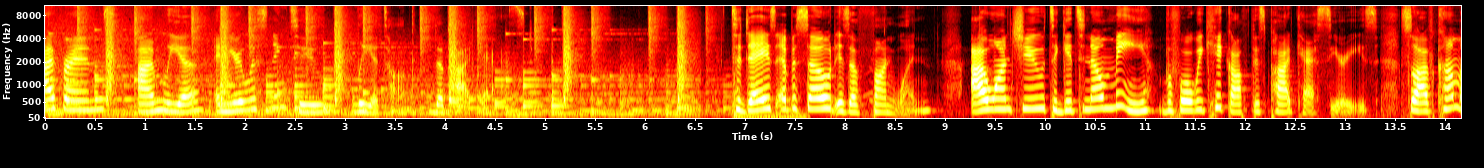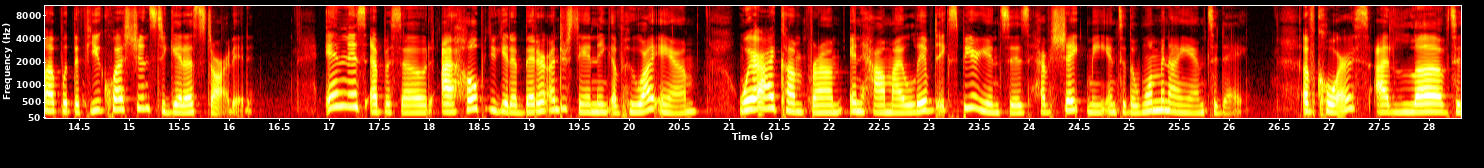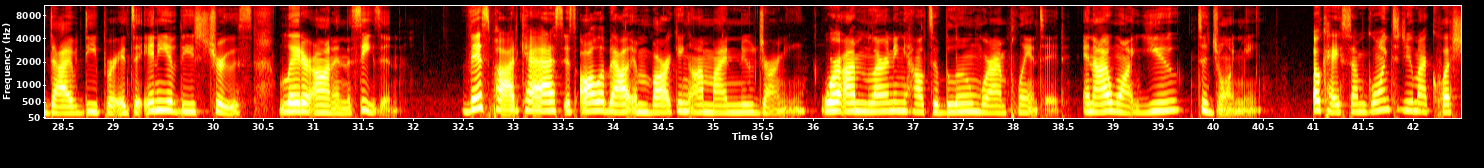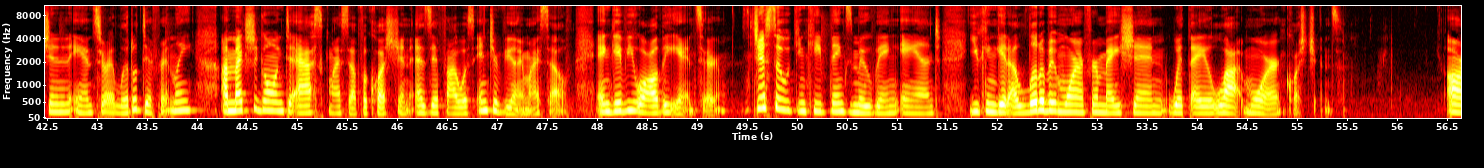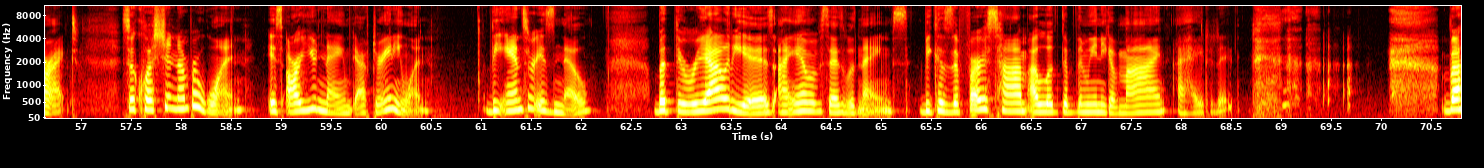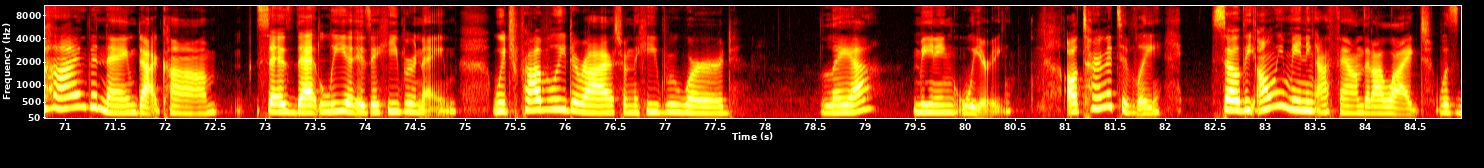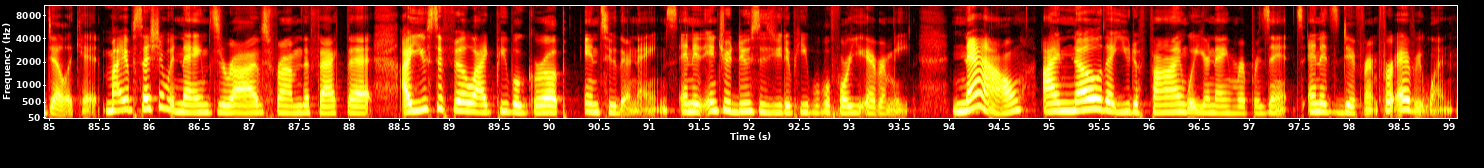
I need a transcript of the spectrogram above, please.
Hi, friends. I'm Leah, and you're listening to Leah Talk, the podcast. Today's episode is a fun one. I want you to get to know me before we kick off this podcast series, so I've come up with a few questions to get us started. In this episode, I hope you get a better understanding of who I am, where I come from, and how my lived experiences have shaped me into the woman I am today. Of course, I'd love to dive deeper into any of these truths later on in the season. This podcast is all about embarking on my new journey, where I'm learning how to bloom where I'm planted, and I want you to join me. Okay, so I'm going to do my question and answer a little differently. I'm actually going to ask myself a question as if I was interviewing myself and give you all the answer, just so we can keep things moving and you can get a little bit more information with a lot more questions. All right. So, question number one is Are you named after anyone? The answer is no. But the reality is, I am obsessed with names because the first time I looked up the meaning of mine, I hated it. BehindTheName.com says that Leah is a Hebrew name, which probably derives from the Hebrew word Leah, meaning weary. Alternatively, so, the only meaning I found that I liked was delicate. My obsession with names derives from the fact that I used to feel like people grow up into their names and it introduces you to people before you ever meet. Now, I know that you define what your name represents and it's different for everyone.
